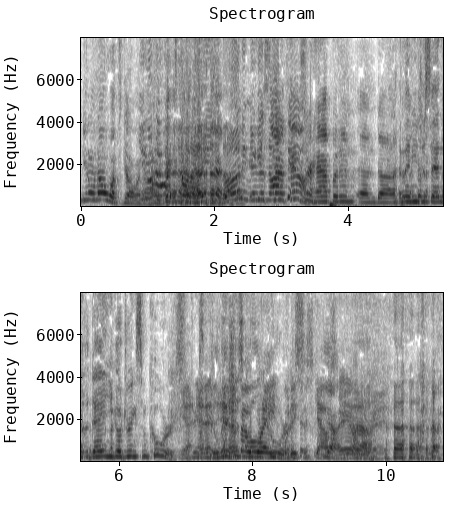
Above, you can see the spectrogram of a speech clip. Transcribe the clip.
you don't know what's going you on. You don't know what's going on. You run and you get Just kind of knocked things are happening, and, uh, And then you just end of the day and you go drink some Coors. Yeah, drink and some it- delicious NFL cold great Woody Coors. Siskowski. Yeah, yeah.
